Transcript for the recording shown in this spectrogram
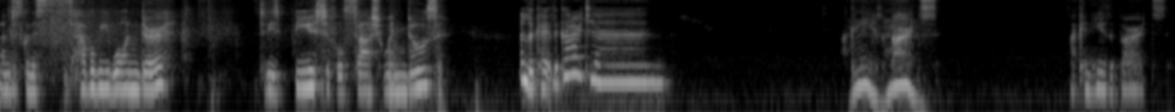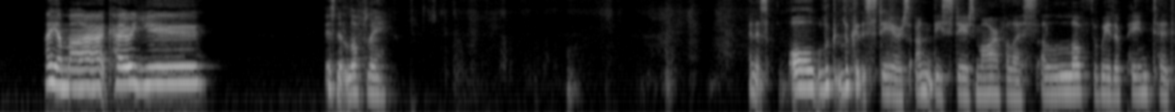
I'm just going to have a wee wander to these beautiful sash windows and look out the garden. I can hear the birds. I can hear the birds. Hiya Mark, how are you? Isn't it lovely? And it's all look look at the stairs. Aren't these stairs marvelous i love the way they're painted.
